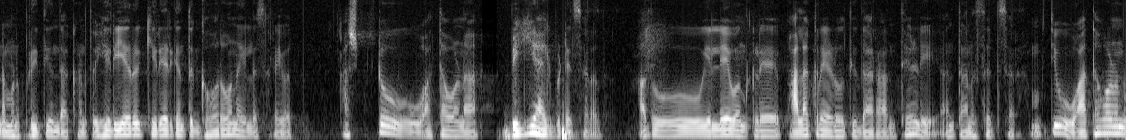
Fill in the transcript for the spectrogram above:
ನಮ್ಮನ್ನು ಪ್ರೀತಿಯಿಂದ ಕಾಣ್ತವೆ. ಹಿರಿಯರು ಕಿರಿಯರಿಗಿಂತ ಗೌರವನ ಇಲ್ಲ ಸರ್ ಇವತ್ತು. ಅಷ್ಟು ವಾತಾವರಣ ಬಿಗಿ ಆಗಿಬಿಟ್ಟೈತೆ ಸರ್ ಅದು. ಅದು ಎಲ್ಲೇ ಒಂದು ಕಡೆ ಪಾಲಕರು ಎಡುತ್ತಿದ್ದಾರಾ ಅಂಥೇಳಿ ಅಂತ ಅನಿಸ್ತೈತೆ ಸರ್. ಮತ್ತು ಇವು ವಾತಾವರಣ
